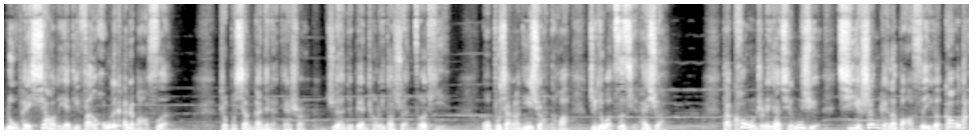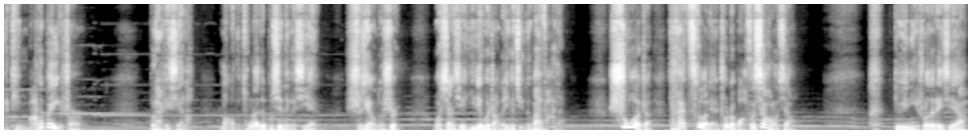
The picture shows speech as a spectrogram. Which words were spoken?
陆佩笑得眼底泛红的看着宝四。这不相干的两件事，居然就变成了一道选择题。我不想让你选的话，就得我自己来选。他控制了一下情绪，起身给了宝四一个高大挺拔的背身。不聊这些了，老子从来就不信那个邪。时间有的是，我相信一定会找到一个解决办法的。说着，他还侧脸冲着宝四笑了笑。对于你说的这些啊，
